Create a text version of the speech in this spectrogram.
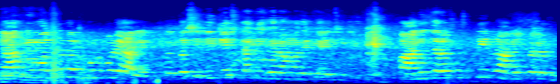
टाकीमध्ये जर बुडबुडे आले. तर तशी लिकेज टाकी घरामध्ये घ्यायची? नाही. पाणी जर स्थिर राहिले कारण.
